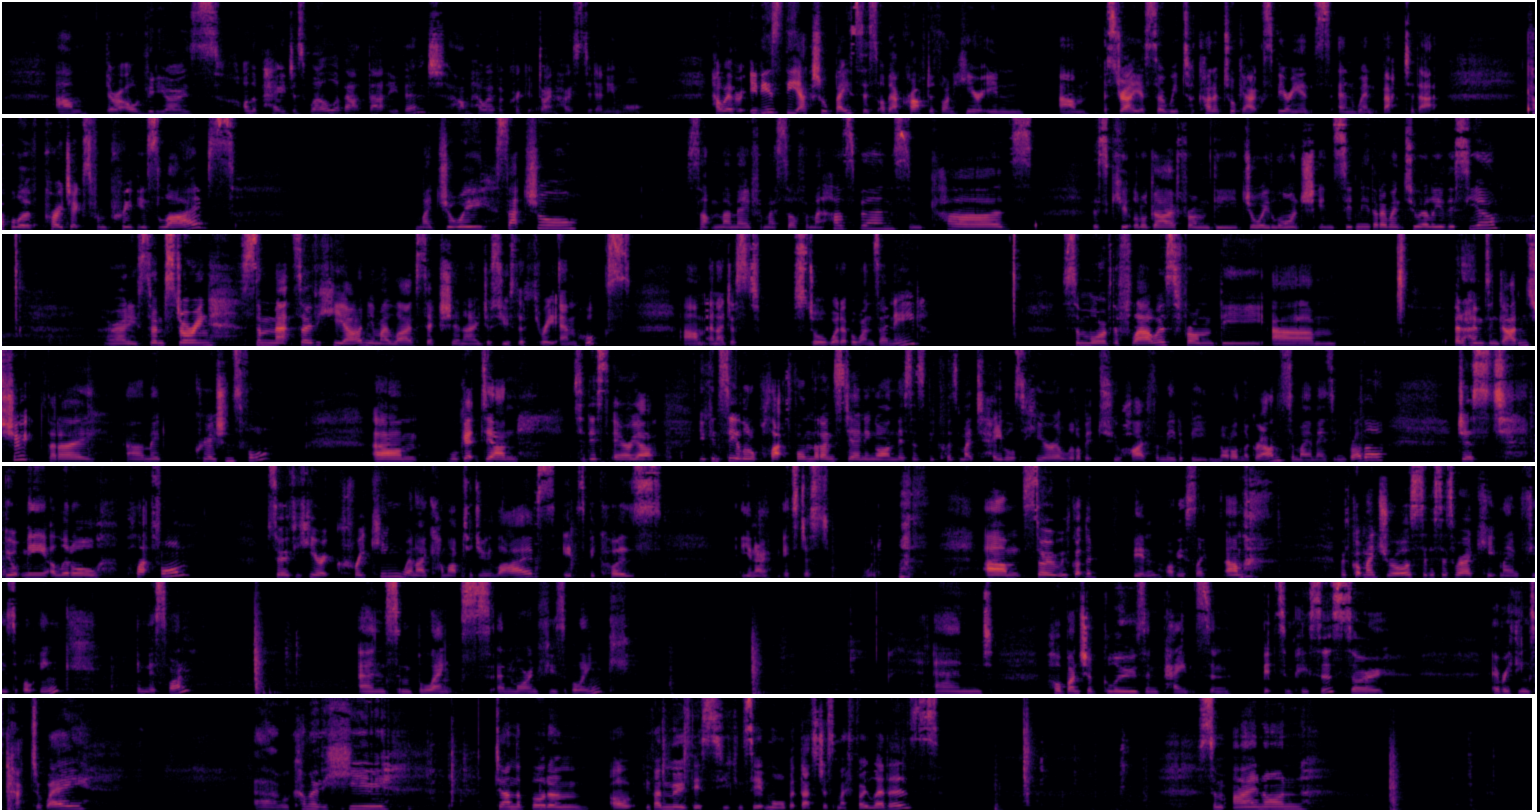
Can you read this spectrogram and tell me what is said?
Um, there are old videos on the page as well about that event. Um, however, Cricut don't host it anymore. However, it is the actual basis of our craftathon here in um, Australia. So we kind of took our experience and went back to that. A couple of projects from previous lives. My Joy satchel, something I made for myself and my husband, some cards, this cute little guy from the Joy launch in Sydney that I went to earlier this year. Alrighty, so I'm storing some mats over here near my live section. I just use the 3M hooks um, and I just store whatever ones I need. Some more of the flowers from the um, Better Homes and Gardens shoot that I uh, made creations for. Um, we'll get down to this area. You can see a little platform that I'm standing on. This is because my tables here are a little bit too high for me to be not on the ground. So my amazing brother just built me a little platform. So if you hear it creaking when I come up to do lives, it's because, you know, it's just wood. um, so we've got the bin, obviously. Um, we've got my drawers. So this is where I keep my infusible ink in this one. And some blanks and more infusible ink. And a whole bunch of glues and paints and bits and pieces so everything's packed away. Uh, we'll come over here down the bottom. Oh if I move this you can see it more but that's just my faux leathers. Some iron on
